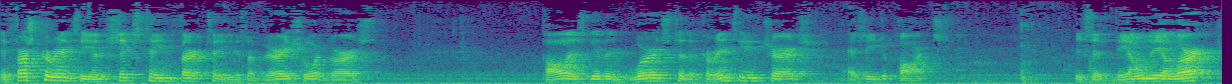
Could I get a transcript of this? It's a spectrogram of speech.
In 1 Corinthians 16 13 is a very short verse. Paul is giving words to the Corinthian church as he departs. He says, Be on the alert,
